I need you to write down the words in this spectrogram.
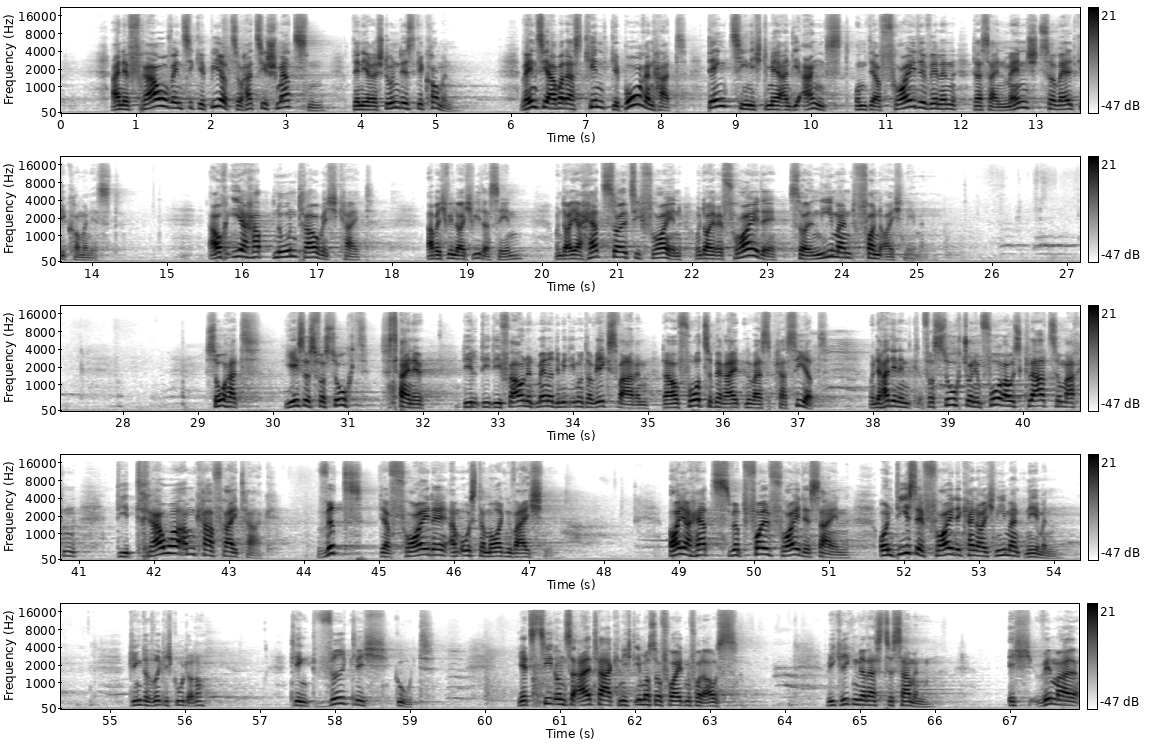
Eine Frau, wenn sie gebiert, so hat sie Schmerzen, denn ihre Stunde ist gekommen. Wenn sie aber das Kind geboren hat, denkt sie nicht mehr an die Angst, um der Freude willen, dass ein Mensch zur Welt gekommen ist. Auch ihr habt nun Traurigkeit, aber ich will euch wiedersehen, und euer Herz soll sich freuen, und eure Freude soll niemand von euch nehmen. So hat Jesus versucht, seine, die, die, die Frauen und Männer, die mit ihm unterwegs waren, darauf vorzubereiten, was passiert. Und er hat ihnen versucht, schon im Voraus klarzumachen, die Trauer am Karfreitag wird der Freude am Ostermorgen weichen. Euer Herz wird voll Freude sein und diese Freude kann euch niemand nehmen. Klingt doch wirklich gut, oder? Klingt wirklich gut. Jetzt sieht unser Alltag nicht immer so freudenvoll aus. Wie kriegen wir das zusammen? Ich will mal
